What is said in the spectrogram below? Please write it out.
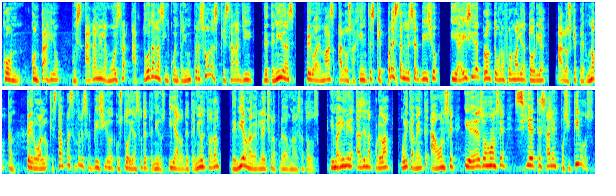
con contagio, pues háganle la muestra a todas las 51 personas que están allí detenidas, pero además a los agentes que prestan el servicio y ahí sí de pronto una forma aleatoria a los que pernoctan, pero a los que están prestando el servicio de custodia a estos detenidos y a los detenidos en total, debieron haberle hecho la prueba una vez a todos. Imaginen, hacen la prueba únicamente a 11 y de esos 11, 7 salen positivos.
